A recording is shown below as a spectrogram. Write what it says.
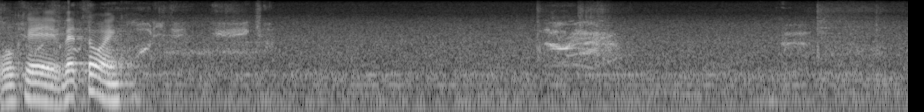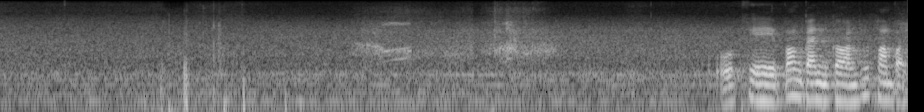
โอเค เวทโต้แห่งโอเค ป้องกันก่อนเพื่อความปลอด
